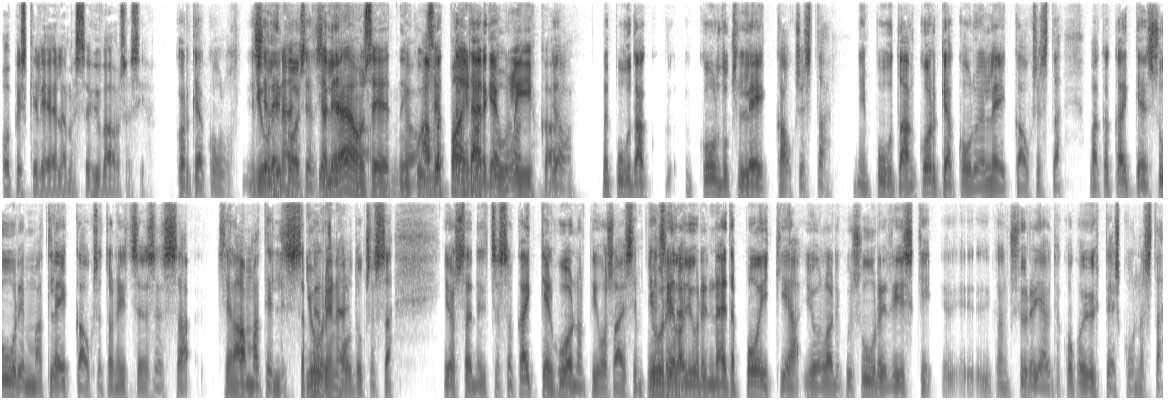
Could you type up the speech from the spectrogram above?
opiskelijaelämässä hyväosaisia. korkeakoulu. Ja Juuri näin. toisen- Ja tää on se, että niinku joo, se ammatti on tärkeä painottuu liikaa. Joo. Me puhutaan koulutuksen leikkauksista, niin puhutaan korkeakoulujen leikkauksesta, vaikka kaikkein suurimmat leikkaukset on itse asiassa siellä ammatillisessa Juuri näin. peruskoulutuksessa, jossa itse asiassa on kaikkein huonompi osaisimpia. Juuri Siellä on näin. juuri näitä poikia, joilla on niin kuin suuri riski kuin syrjäytyä koko yhteiskunnasta.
